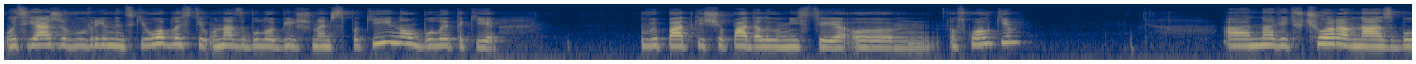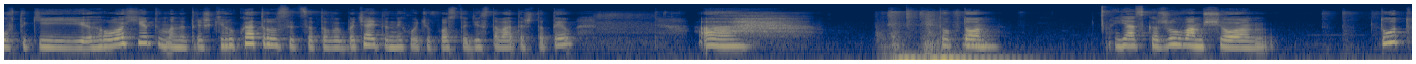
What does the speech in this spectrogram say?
Ось я живу в Рівненській області. У нас було більш-менш спокійно. Були такі випадки, що падали у місті о, осколки. А навіть вчора в нас був такий грохіт. У мене трішки рука труситься, то вибачайте, не хочу просто діставати штатив. А, тобто, я скажу вам, що тут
